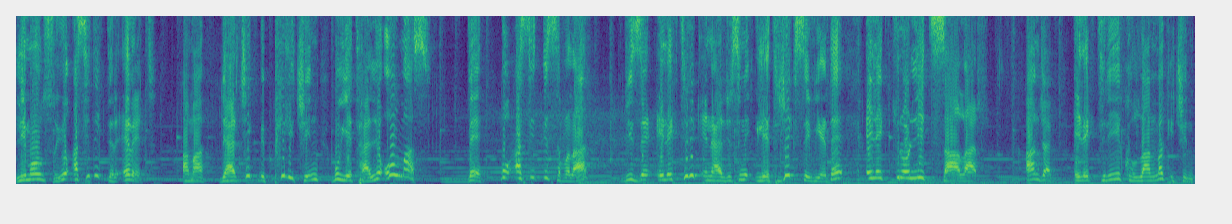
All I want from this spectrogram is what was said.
Limon suyu asidiktir evet. Ama gerçek bir pil için bu yeterli olmaz. Ve bu asitli sıvılar bize elektrik enerjisini iletecek seviyede elektrolit sağlar. Ancak elektriği kullanmak için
